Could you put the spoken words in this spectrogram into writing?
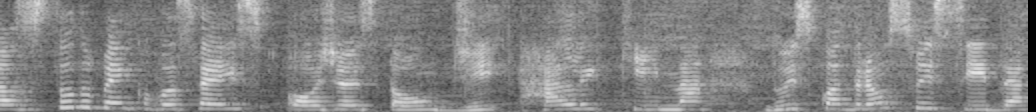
maravilhosos tudo bem com vocês? Hoje eu estou de Ralequina do Esquadrão Suicida.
